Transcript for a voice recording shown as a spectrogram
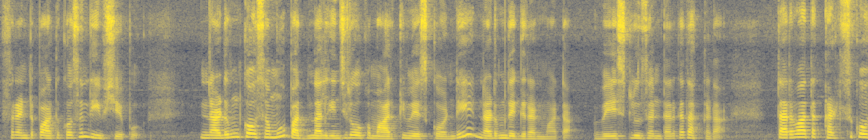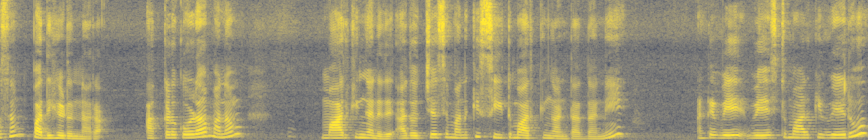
ఫ్రంట్ పార్ట్ కోసం లీవ్ షేపు. నడుం కోసము పద్నాలుగు ఇంచులు ఒక మార్కింగ్ వేసుకోండి. నడుం దగ్గర అనమాట వేస్ట్ లూజ్ అంటారు కదా అక్కడ. తర్వాత కట్స్ కోసం పదిహేడున్నర. అక్కడ కూడా మనం మార్కింగ్ అనేది అది వచ్చేసి మనకి సీట్ మార్కింగ్ అంటారు దాన్ని. అంటే వే వేస్ట్ మార్కింగ్ వేరు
